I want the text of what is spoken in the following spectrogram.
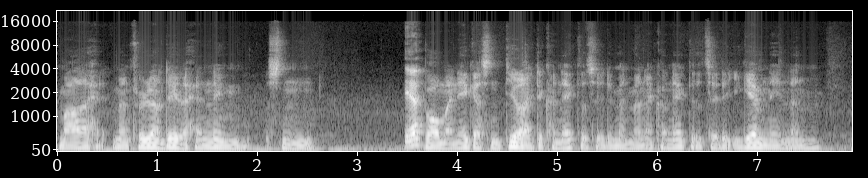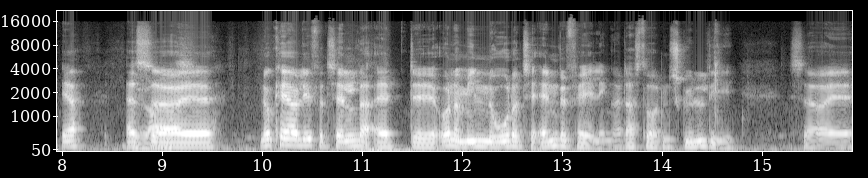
meget man følger en del af handlingen, sådan, Ja. hvor man ikke er sådan direkte connected til det, men man er connected til det igennem en eller anden. Altså, Bevares. øh, nu kan jeg jo lige fortælle dig, at øh, under mine noter til anbefalinger, der står den skyldige. Så øh,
